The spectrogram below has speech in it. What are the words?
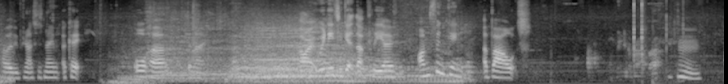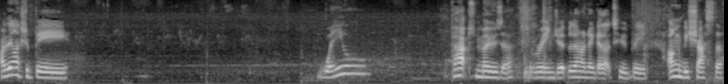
however you pronounce his name. Okay. Or her. Don't know. Alright, we need to get that Pleo. I'm thinking about Hmm. I think I should be whale. Perhaps Mosa to range it, but then I don't get that two bleed. I'm gonna be Shasta.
